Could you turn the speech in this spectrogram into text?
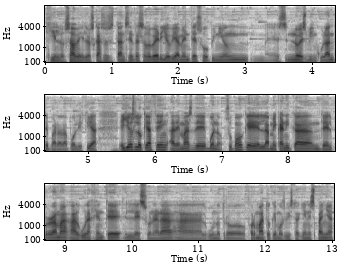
quién lo sabe, los casos están sin resolver y obviamente su opinión es- no es vinculante para la policía. Ellos lo que hacen, además de, bueno, supongo que la mecánica del programa a alguna gente les sonará a algún otro formato que hemos visto aquí en España.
